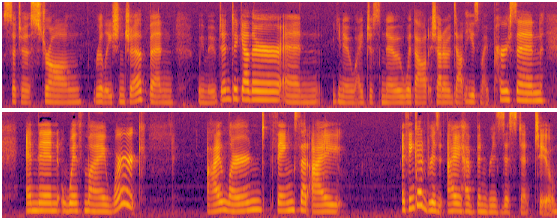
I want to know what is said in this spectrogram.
such a strong relationship and we moved in together and you know i just know without a shadow of doubt that he's my person. And then with my work i learned things that i i think i'd res- i have been resistant to.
